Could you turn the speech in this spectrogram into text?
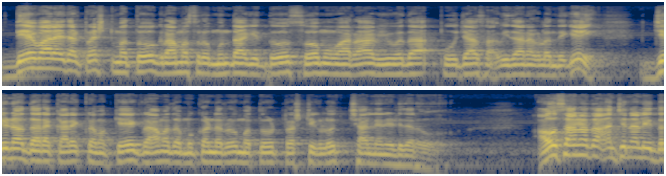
ದೇವಾಲಯದ ಟ್ರಸ್ಟ್ ಮತ್ತು ಗ್ರಾಮಸ್ಥರು ಮುಂದಾಗಿದ್ದು ಸೋಮವಾರ ವಿವಿಧ ಪೂಜಾ ವಿಧಾನಗಳೊಂದಿಗೆ ಜೀರ್ಣೋದ್ಧಾರ ಕಾರ್ಯಕ್ರಮಕ್ಕೆ ಗ್ರಾಮದ ಮುಖಂಡರು ಮತ್ತು ಟ್ರಸ್ಟಿಗಳು ಚಾಲನೆ ನೀಡಿದರು. ಅವಸಾನದ ಅಂಚಿನಲ್ಲಿದ್ದ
